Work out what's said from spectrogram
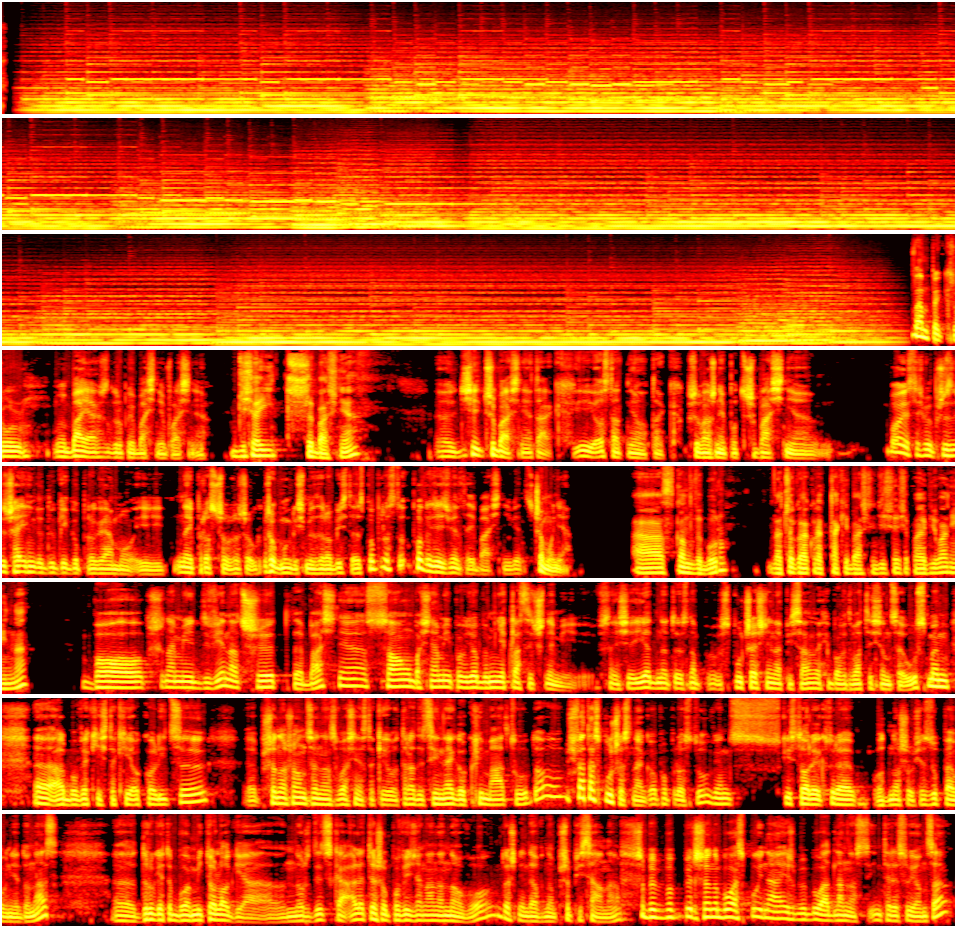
Wampy Król, Bajarz z grupy Baśnie właśnie. Dzisiaj trzy baśnie. E, Dzisiaj trzy baśnie, tak. I ostatnio tak przeważnie po trzy baśnie, bo jesteśmy przyzwyczajeni do długiego programu i najprostszą rzeczą, którą mogliśmy zrobić, to jest po prostu powiedzieć więcej baśni, więc czemu nie? A skąd wybór? Dlaczego akurat takie baśnie dzisiaj się pojawiły, a nie inne? Bo przynajmniej dwie na trzy te baśnie są baśniami, powiedziałbym, nieklasycznymi. W sensie jedne to jest współcześnie napisane chyba w 2008 e, albo w jakiejś takiej okolicy, e, przenoszące nas właśnie z takiego tradycyjnego klimatu do świata współczesnego po prostu, więc historie, które odnoszą się zupełnie do nas. E, Drugie to była mitologia nordycka, ale też opowiedziana na nowo, też niedawno przepisana, żeby po pierwsze no, była spójna i żeby była dla nas interesująca.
